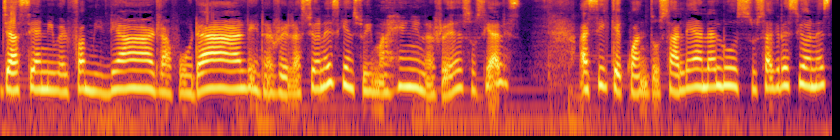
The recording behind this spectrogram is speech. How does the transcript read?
ya sea a nivel familiar, laboral, en las relaciones y en su imagen en las redes sociales. Así que cuando sale a la luz sus agresiones,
